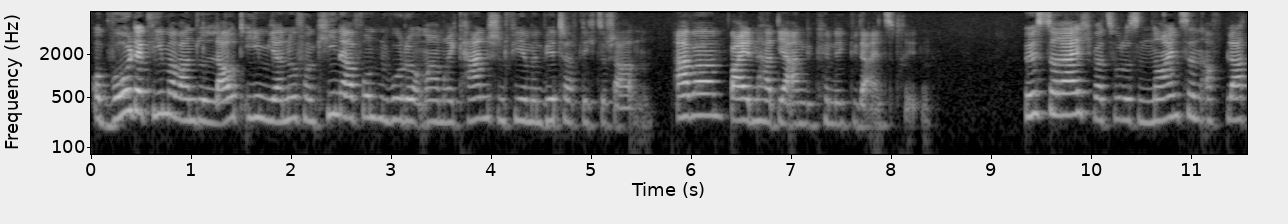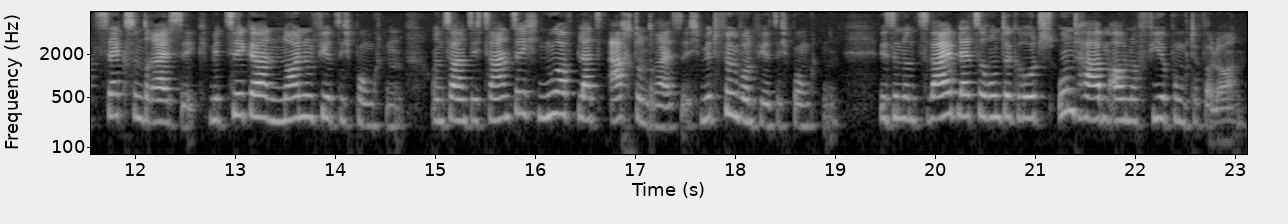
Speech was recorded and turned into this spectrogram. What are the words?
obwohl der Klimawandel laut ihm ja nur von China erfunden wurde, um amerikanischen Firmen wirtschaftlich zu schaden. Aber Biden hat ja angekündigt, wieder einzutreten. Österreich war 2019 auf Platz 36 mit ca. 49 Punkten und 2020 nur auf Platz 38 mit 45 Punkten. Wir sind um zwei Plätze runtergerutscht und haben auch noch vier Punkte verloren.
